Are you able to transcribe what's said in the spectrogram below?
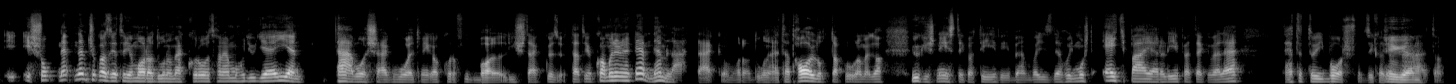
És sok, ne, nem csak azért, hogy a Maradona mekkora volt, hanem hogy ugye ilyen távolság volt még akkor a futballisták között. Tehát a kamerunok nem, nem látták a Maradónát, tehát hallottak róla, meg a, ők is nézték a tévében, vagy de hogy most egy pályára lépetek vele, tehát ettől így borsodzik az Igen. Által.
